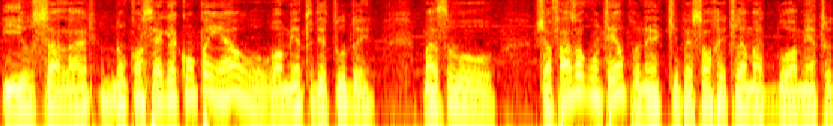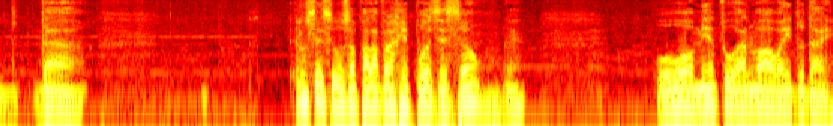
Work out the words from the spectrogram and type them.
E o salário não consegue acompanhar o, o aumento de tudo aí. Mas o já faz algum tempo, né, que o pessoal reclama do aumento da eu não sei se usa a palavra reposição, né? Ou aumento anual aí do DAI.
